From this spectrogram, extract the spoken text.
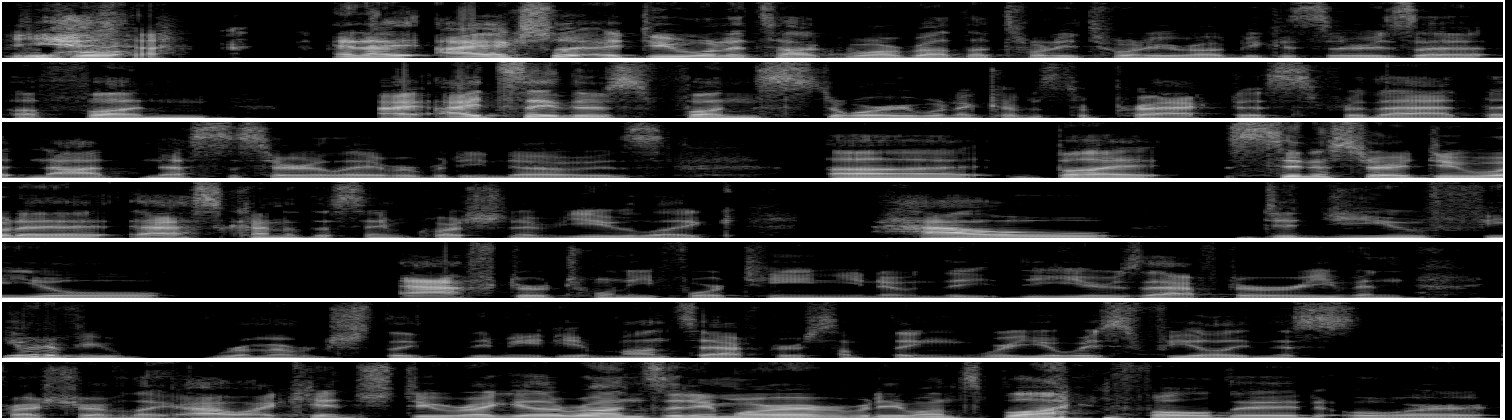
yeah, well, And I, I actually I do want to talk more about the 2020 run because there is a, a fun I, I'd say there's fun story when it comes to practice for that that not necessarily everybody knows. Uh, but Sinister, I do want to ask kind of the same question of you. Like, how did you feel after 2014? You know, the, the years after, or even even if you remember just like the immediate months after something, were you always feeling this pressure of like, oh, I can't just do regular runs anymore. Everybody wants blindfolded, or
